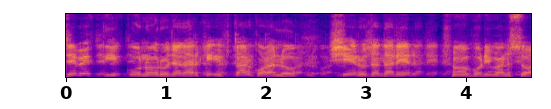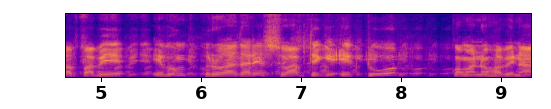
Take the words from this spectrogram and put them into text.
যে ব্যক্তি কোনো রোজাদারকে ইফতার করালো, সে রোজাদারের সমপরিমাণ সোয়াব পাবে এবং রোজাদারের সোয়াব থেকে একটুও কমানো হবে না।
